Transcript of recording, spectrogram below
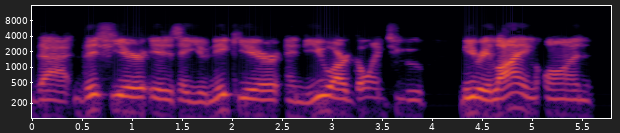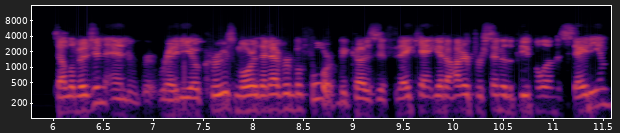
that this year is a unique year and you are going to be relying on television and radio crews more than ever before because if they can't get 100% of the people in the stadium,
